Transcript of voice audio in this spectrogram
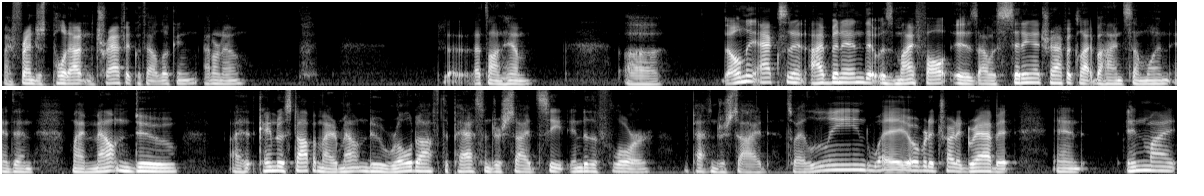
My friend just pulled out in traffic without looking. I don't know. That's on him. Uh, the only accident I've been in that was my fault is I was sitting at a traffic light behind someone, and then my Mountain Dew I came to a stop and my Mountain Dew rolled off the passenger side seat into the floor, the passenger side. So I leaned way over to try to grab it. And in my,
